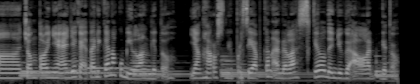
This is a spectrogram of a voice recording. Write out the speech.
uh, contohnya aja kayak tadi kan aku bilang gitu yang harus dipersiapkan adalah skill dan juga alat gitu.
